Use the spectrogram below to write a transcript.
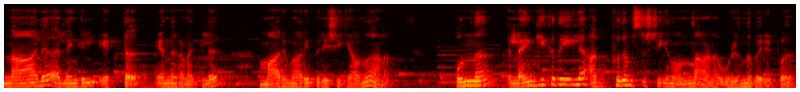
നാല് അല്ലെങ്കിൽ എട്ട് എന്ന കണക്കിൽ മാറി മാറി പരീക്ഷിക്കാവുന്നതാണ്. ഒന്ന് ലൈംഗികതയിൽ അത്ഭുതം സൃഷ്ടിക്കുന്ന ഒന്നാണ് ഉഴുന്നുപരിപ്പ്.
